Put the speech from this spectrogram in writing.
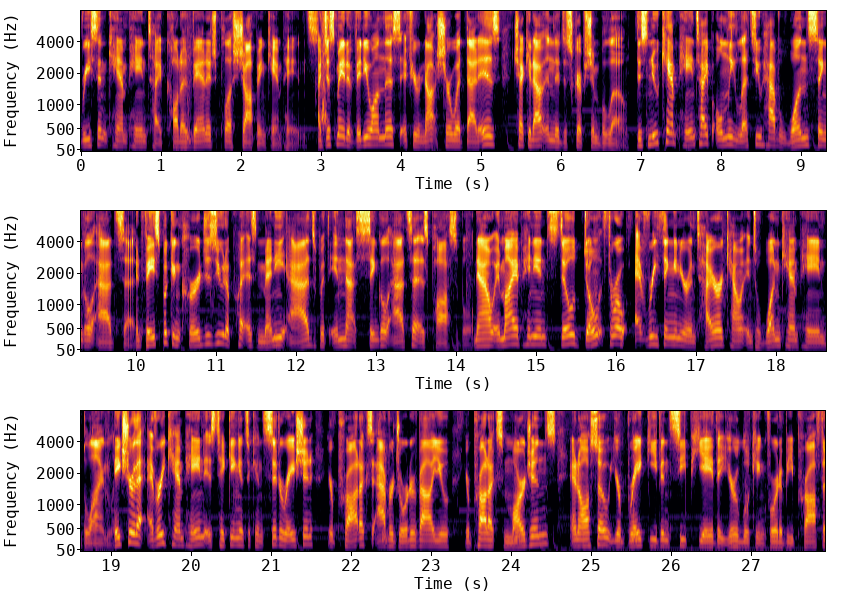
recent campaign type called Advantage Plus Shopping Campaigns. I just made a video on this. If you're not sure what that is, check it out in the description below. This new campaign type only lets you have one single ad set, and Facebook encourages you to put as many ads within that single ad set as possible. Now, in my opinion, still don't throw everything in your entire account into one campaign blindly. Make sure that every campaign is taking into consideration your product's average order value, your product's margins, and also your break-even CPA that you're looking for to be profitable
